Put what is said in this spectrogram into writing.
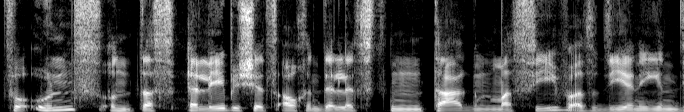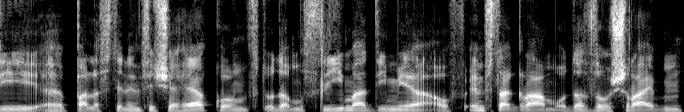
Für uns, und das erlebe ich jetzt auch in den letzten Tagen massiv, also diejenigen, die äh, palästinensische Herkunft oder Muslimen Muslime, die mir auf Instagram oder so schreiben,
